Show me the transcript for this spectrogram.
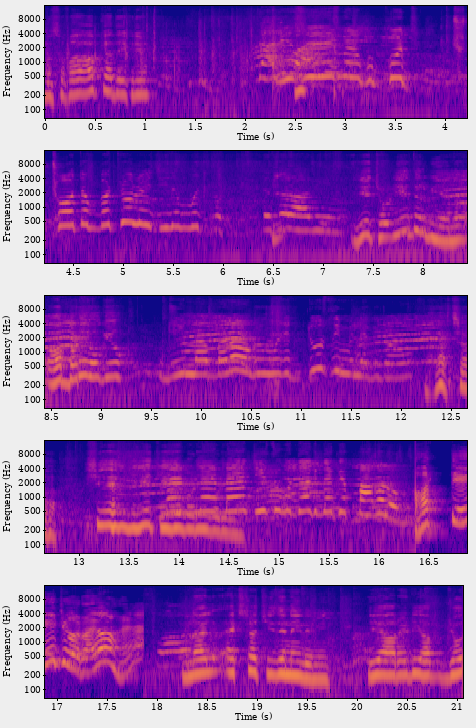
मुस्तफ़ा, आप क्या देख रहे हो? कुछ छोटे बच्चों मुझको नज़र आ रही है। ये छोड़ ये इधर भी है ना? आप बड़े हो गए हो? जी मैं बड़ा हो गई मुझे दूसरी मिलेगी जो। अच्छा ये ये चीज़ें बड़ी बड़ी मैं चीज़ों को देख देख के पागल हो बहुत तेज हो रहा है मिनाइल एक्स्ट्रा चीज़ें नहीं लेनी। ये ऑलरेडी आप जो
